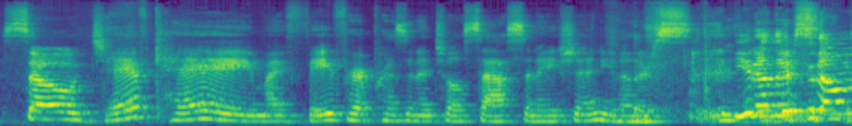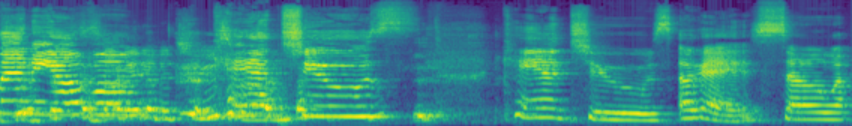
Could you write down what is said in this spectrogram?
So JFK, my favorite presidential assassination. You know, there's you know, there's so many of them. choose Can't from. choose. Can't choose. Okay, so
